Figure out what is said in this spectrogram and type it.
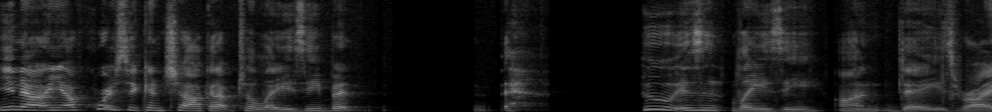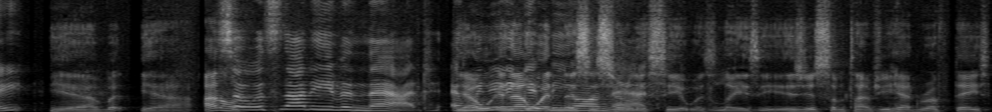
you know, and of course you can chalk it up to lazy, but who isn't lazy on days, right? Yeah, but yeah, I don't. So it's not even that. And yeah, we need and to I get wouldn't necessarily that. see it was lazy. It's just sometimes you had rough days.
